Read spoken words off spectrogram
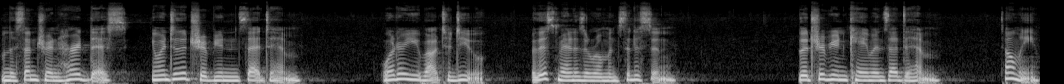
When the centurion heard this, he went to the tribune and said to him, What are you about to do? For this man is a Roman citizen. The tribune came and said to him, Tell me,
